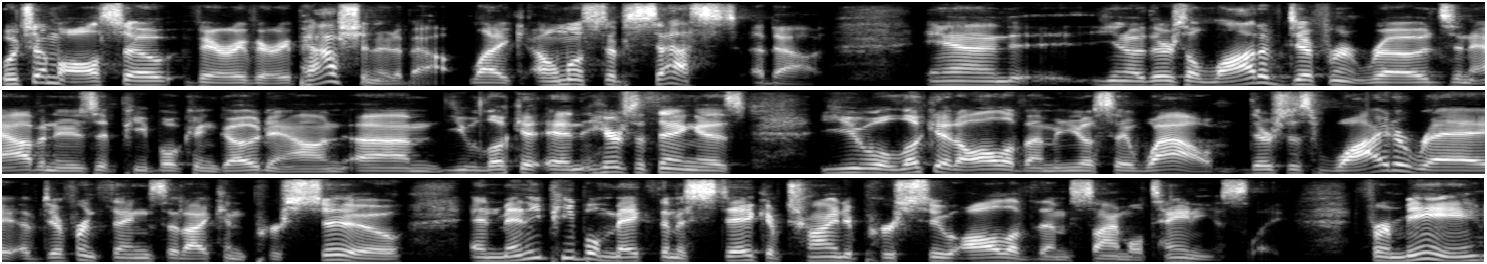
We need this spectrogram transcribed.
which I'm also very, very passionate about, like almost obsessed about. And, you know, there's a lot of different roads and avenues that people can go down. Um, you look at, and here's the thing is you will look at all of them and you'll say, wow, there's this wide array of different things that I can pursue. And many people make the mistake of trying to pursue all of them simultaneously. For me,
